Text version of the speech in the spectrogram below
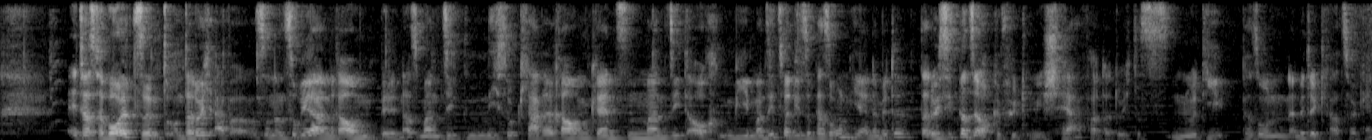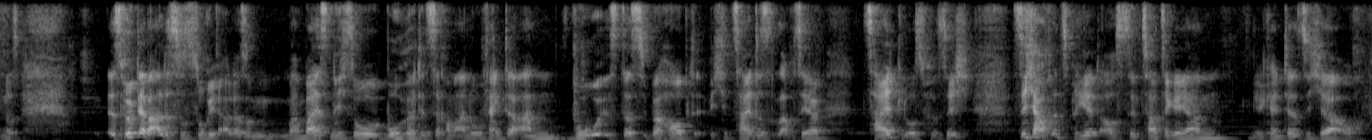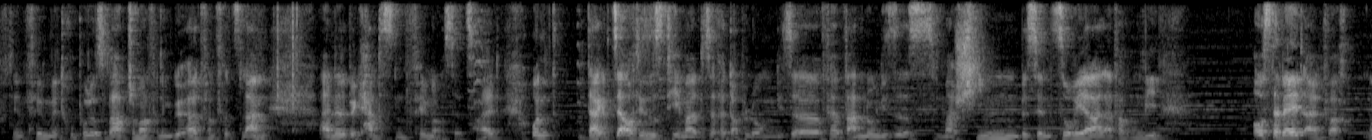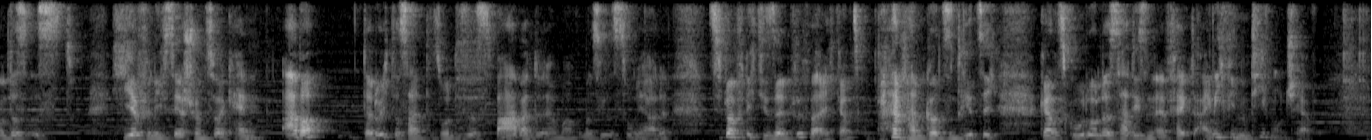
etwas verbeult sind und dadurch einfach so einen surrealen Raum bilden. Also man sieht nicht so klare Raumgrenzen, man sieht auch irgendwie, man sieht zwar diese Person hier in der Mitte, dadurch sieht man sie auch gefühlt irgendwie schärfer, dadurch, dass nur die Person in der Mitte klar zu erkennen ist es wirkt aber alles so surreal. Also man weiß nicht so, wo hört jetzt der Raum an, wo fängt er an, wo ist das überhaupt, welche Zeit ist es auch sehr zeitlos für sich. Sicher auch inspiriert aus den 20er Jahren. Ihr kennt ja sicher auch den Film Metropolis oder habt schon mal von ihm gehört, von Fritz Lang. Einer der bekanntesten Filme aus der Zeit. Und da gibt es ja auch dieses Thema dieser Verdoppelung, dieser Verwandlung, dieses Maschinen, bisschen surreal, einfach irgendwie aus der Welt einfach. Und das ist hier, finde ich, sehr schön zu erkennen. Aber dadurch, dass halt so dieses Wabernde herum ist, dieses Surreale, sieht man, finde ich, diese Entwürfe eigentlich ganz gut. man konzentriert sich ganz gut und es hat diesen Effekt eigentlich wie eine Tiefenunschärfe.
